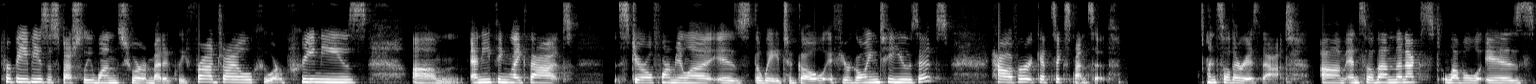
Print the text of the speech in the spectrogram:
for babies, especially ones who are medically fragile, who are preemies, um, anything like that. Sterile formula is the way to go if you're going to use it. However, it gets expensive. And so there is that. Um, and so then the next level is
